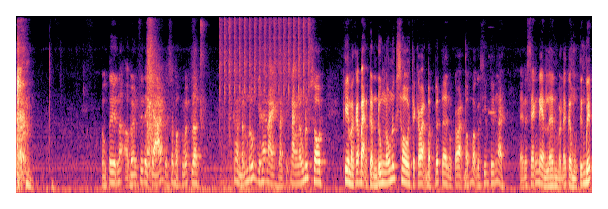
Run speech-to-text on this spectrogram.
Đầu tiên nó ở bên phía tay trái tôi sẽ bật bếp lên. Cái hình nấm nước như thế này là chức năng nấu nước sôi. Khi mà các bạn cần đun nấu nước sôi thì các bạn bật bếp lên và các bạn bấm vào cái phím phím này để nó sáng đèn lên và nó kêu một tiếng bếp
